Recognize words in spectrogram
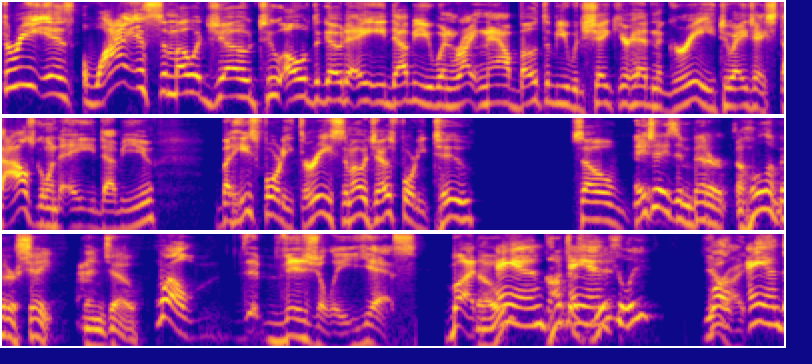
Three is why is Samoa Joe too old to go to AEW when right now both of you would shake your head and agree to AJ Styles going to AEW, but he's 43, Samoa Joe's 42. So AJ's in better, a whole lot better shape than Joe. Well, visually, yes, but no, and not just and, visually. You're well, right. and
